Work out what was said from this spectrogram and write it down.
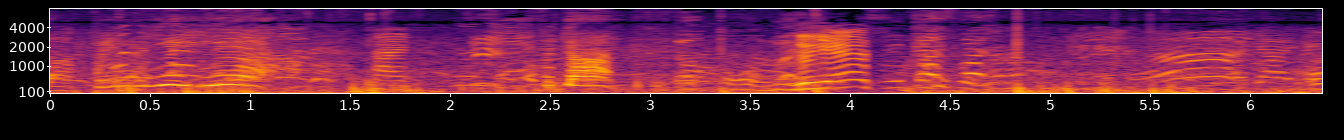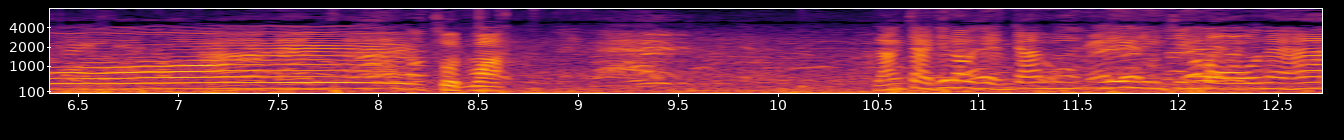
ว่ะฟินเยี่ยเยี่ยใช่สุดยอดโอ้โหนูเยส โอ้ยสุดว่ะ หลังจากที่เราเห็นการเล่นลิงชิงบอลนะฮะ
